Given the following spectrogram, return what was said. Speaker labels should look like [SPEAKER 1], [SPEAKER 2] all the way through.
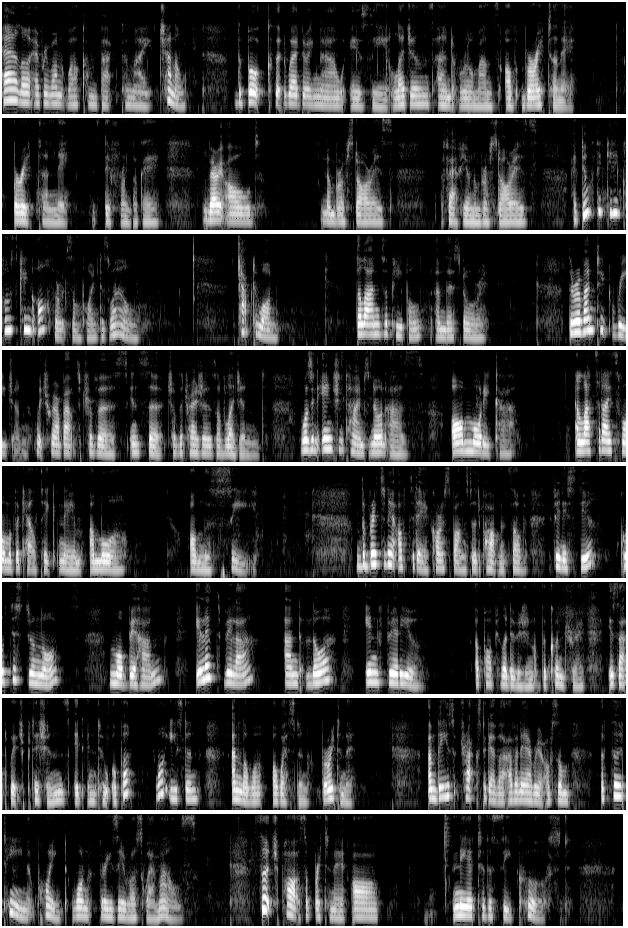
[SPEAKER 1] Hello everyone, welcome back to my channel. The book that we're doing now is The Legends and Romance of Brittany. Brittany. It's different, okay? Very old number of stories, a fair few number of stories. I do think it includes King Arthur at some point as well. Chapter 1 The Land, the People, and Their Story. The romantic region which we are about to traverse in search of the treasures of legend was in ancient times known as Armorica, a Latinized form of the Celtic name Amur, on the sea. The Brittany of today corresponds to the departments of Finistère, Côte du Nord, Morbihan, Ille-et-Vilaine, and Loire Inférieure a popular division of the country is that which partitions it into Upper or Eastern and Lower or Western Brittany. And these tracts together have an area of some 13.130 square miles. Such parts of Brittany are near to the sea coast.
